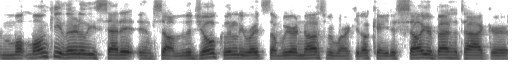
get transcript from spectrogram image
Monchi literally said it himself. The joke literally writes stuff. We are not a supermarket. Okay, you just sell your best attacker.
